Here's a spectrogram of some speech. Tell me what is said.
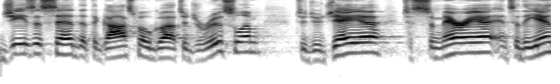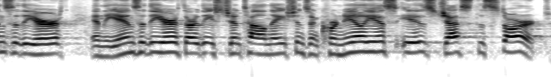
Jesus said that the gospel will go out to Jerusalem, to Judea, to Samaria, and to the ends of the earth. And the ends of the earth are these Gentile nations, and Cornelius is just the start.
